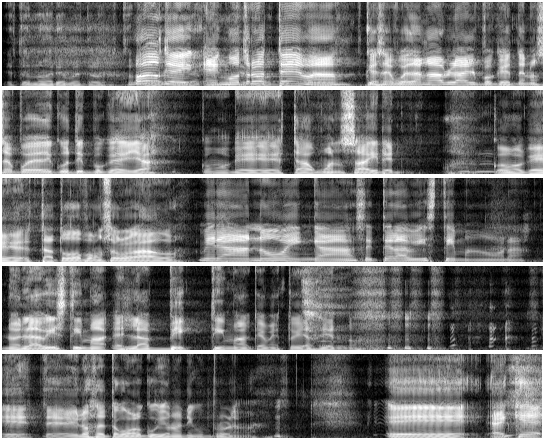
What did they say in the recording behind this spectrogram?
Este no es área metro. Esto Ok, en otros temas que se puedan hablar, porque este no se puede discutir porque ya, como que está one-sided. Como que está todo para un solo lado. Mira, no venga hacerte la víctima ahora. No es la víctima, es la víctima que me estoy haciendo. este, y lo acepto con orgullo, no hay ningún problema. Eh, es que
